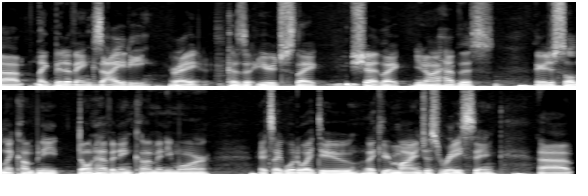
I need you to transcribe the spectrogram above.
uh, like bit of anxiety, right? Because you're just like shit. Like you know, I have this. Like I just sold my company, don't have an income anymore. It's like, what do I do? Like your mind just racing. Uh,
